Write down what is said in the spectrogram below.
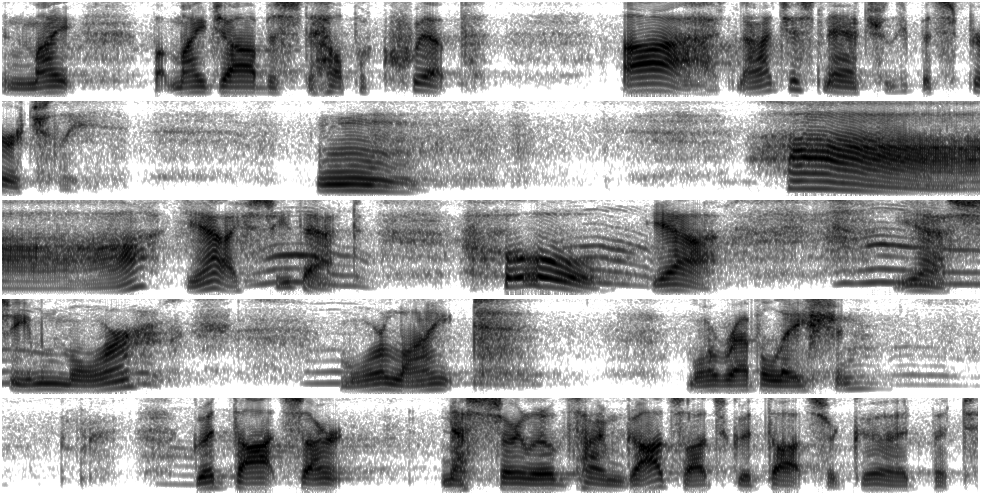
and my, but my job is to help equip. Ah, not just naturally, but spiritually. Mm. Ah, yeah, I see that. Oh, yeah. Yes, even more. More light, more revelation. Good thoughts aren't necessarily all the time God's thoughts. Good thoughts are good, but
